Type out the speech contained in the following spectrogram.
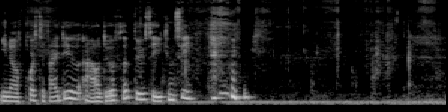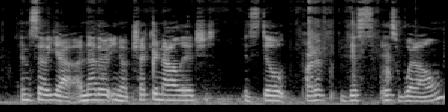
you know, of course, if I do, I'll do a flip through so you can see. And so, yeah, another, you know, check your knowledge is still part of this as well,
